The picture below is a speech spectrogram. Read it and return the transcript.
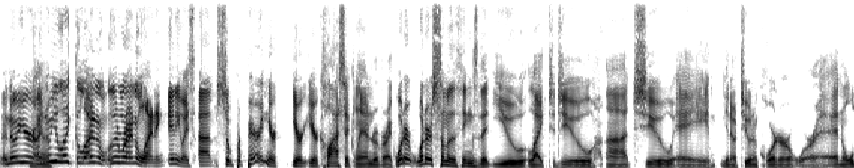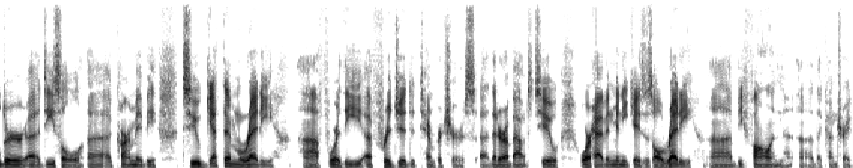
I know you're. Yeah. I know you like the line, the rhino lining. Anyways, um, so preparing your your your classic Land Rover, like what are what are some of the things that you like to do uh, to a you know two and a quarter or an older uh, diesel uh, car maybe to get them ready uh, for the uh, frigid temperatures uh, that are about to, or have in many cases already, uh, befallen uh, the country.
